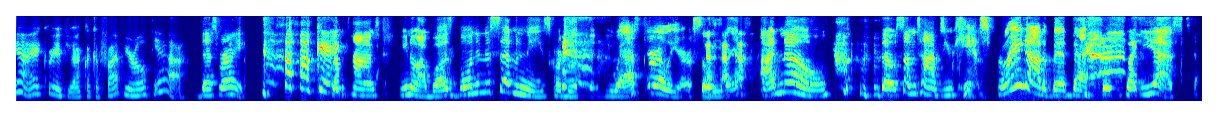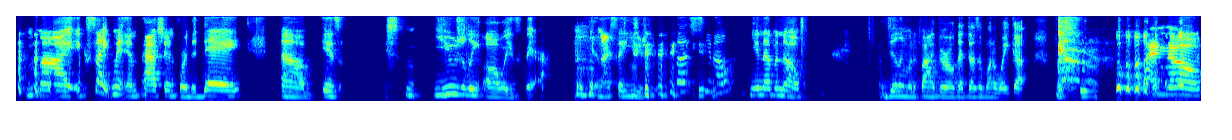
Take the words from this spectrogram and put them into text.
Yeah, I agree. If you act like a five year old, yeah. That's right. okay. Sometimes, you know, I was born in the 70s, Cordelia. you asked earlier. So, yes, I know. So sometimes you can't spring out of bed back. But yes, my excitement and passion for the day um, is usually always there. and I say usually because, you know, you never know dealing with a five year old that doesn't want to wake up. I know.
